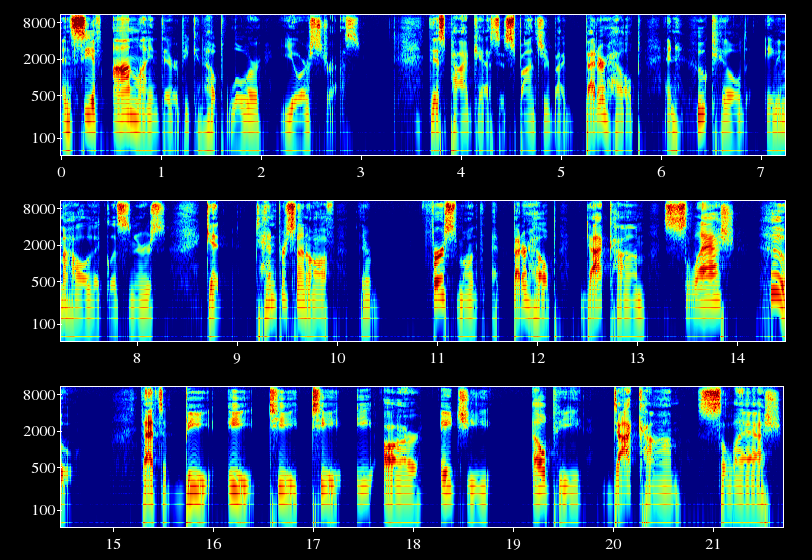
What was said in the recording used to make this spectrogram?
and see if online therapy can help lower your stress. This podcast is sponsored by BetterHelp, and Who Killed Amy Mihaljevic listeners get 10% off their first month at betterhelp.com slash who. That's B-E-T-T-E-R-H-E-L-P dot com slash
